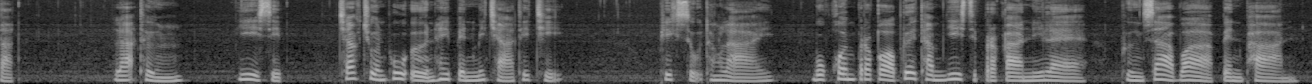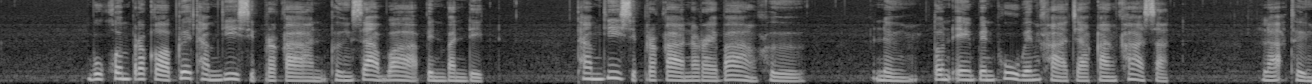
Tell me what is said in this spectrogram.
สัตว์ ละถึง 20. ชักชวนผู้อื่นให้เป็นมิจฉาทิฐิ ภิกษุทั้งหลาย บุคคลประกอบด้วยธรรมยี่สิบประการนี้แล พึงทราบว่าเป็นพาน บุคคลประกอบด้วยธรรมยี่สิบประการพึงทราบว่าเป็นบัณฑิตทำยี่สิบประการอะไรบ้างคือ 1. ตนเองเป็นผู้เว้นขาจากการฆ่าสัตว์ ละถึง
